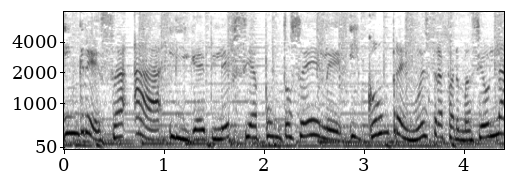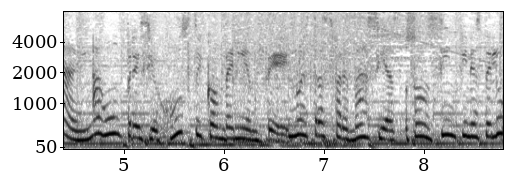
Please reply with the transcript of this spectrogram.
Ingresa a ligaepilepsia.cl y compra en nuestra farmacia online a un precio justo y conveniente. Nuestras farmacias son sin fines de lucro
